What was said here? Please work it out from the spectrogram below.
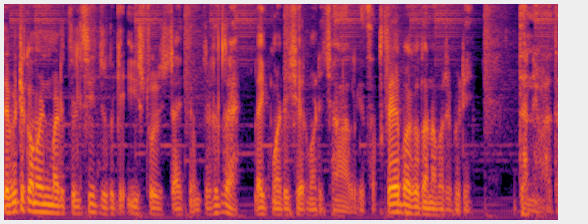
ದಯವಿಟ್ಟು ಕಮೆಂಟ್ ಮಾಡಿ ತಿಳಿಸಿ, ಜೊತೆಗೆ ಈ ಸ್ಟೋರಿ ಇಷ್ಟ ಆಯಿತು ಅಂತ ಹೇಳಿದ್ರೆ ಲೈಕ್ ಮಾಡಿ ಶೇರ್ ಮಾಡಿ ಚಾನಲ್ಗೆ ಸಬ್ಸ್ಕ್ರೈಬ್ ಆಗೋದನ್ನು ಮರಿಬೇಡಿ. ಧನ್ಯವಾದ.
